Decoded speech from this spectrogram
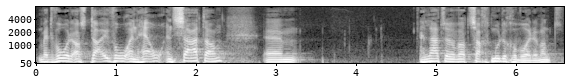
met woorden als duivel en hel en Satan. Ehm, en laten we wat zachtmoediger worden. Want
